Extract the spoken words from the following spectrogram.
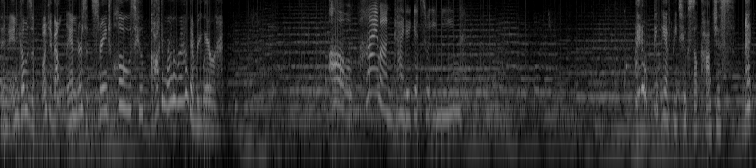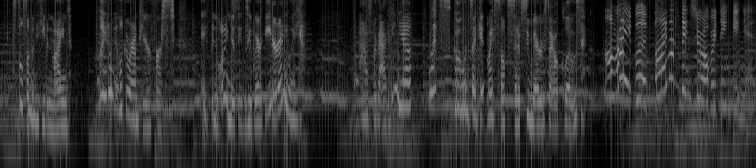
Then in comes a bunch of outlanders in strange clothes who gawk and run around everywhere. Oh, Paimon kinda gets what you mean. I don't think we have to be too self-conscious, it's still something to keep in mind. Why don't we look around here first? I've been wanting to see the Zubayr Theater anyway. As for the Academia, let's go inside get myself a set of Sumeru-style clothes. Alright, but Paimon thinks you're overthinking it.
